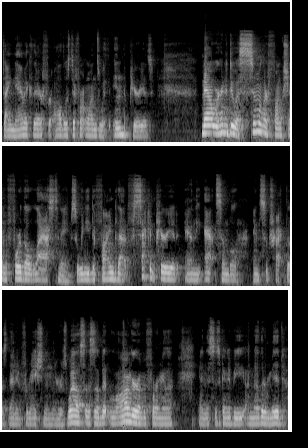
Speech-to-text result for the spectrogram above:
dynamic there for all those different ones within the periods. Now we're going to do a similar function for the last name. So we need to find that second period and the at symbol and subtract those that information in there as well. So this is a bit longer of a formula, and this is going to be another mid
